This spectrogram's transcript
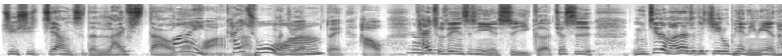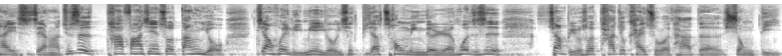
继续这样子的 lifestyle 的话，开除我啊！对，好，开除这件事情也是一个，就是你记得吗？在这个纪录片里面，他也是这样啊，就是他发现说，当有教会里面有一些比较聪明的人，或者是像比如说，他就开除了他的兄弟，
